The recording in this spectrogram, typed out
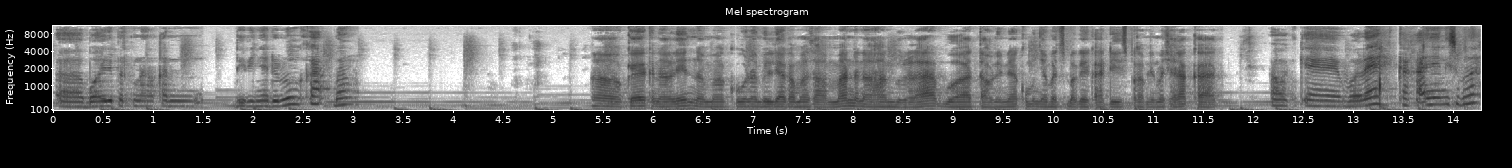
Eh, boleh diperkenalkan dirinya dulu kak, bang? Ah, Oke, kenalin nama aku Nabil Dia Kamal Salman dan alhamdulillah buat tahun ini aku menjabat sebagai Kadis Pengabdian Masyarakat. Oke, boleh kakaknya ini sebelah?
